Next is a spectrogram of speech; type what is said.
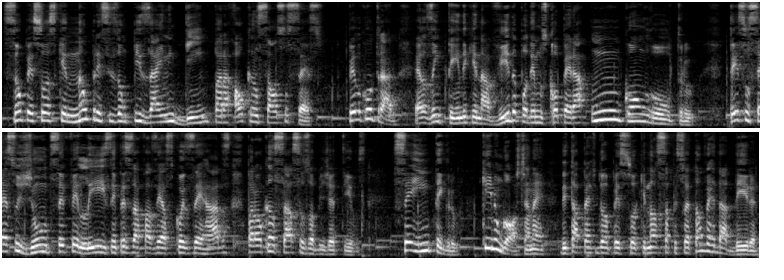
São pessoas que não precisam pisar em ninguém para alcançar o sucesso. Pelo contrário, elas entendem que na vida podemos cooperar um com o outro. Ter sucesso juntos, ser feliz, sem precisar fazer as coisas erradas para alcançar seus objetivos. Ser íntegro, quem não gosta, né? De estar perto de uma pessoa que, nossa, essa pessoa é tão verdadeira.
